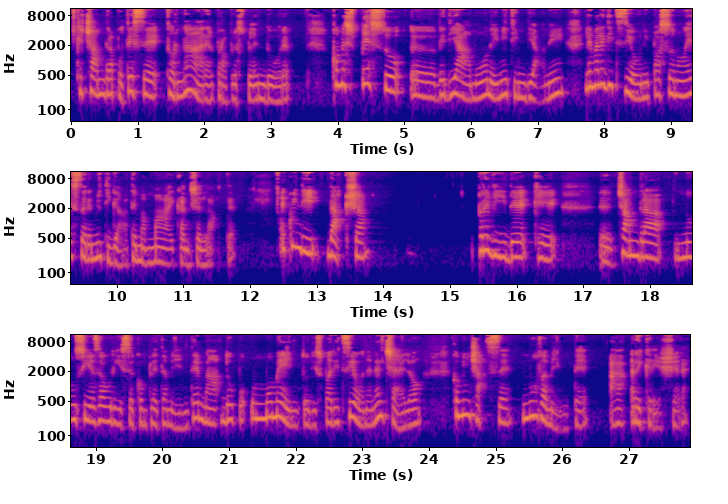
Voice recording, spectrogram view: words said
che Chandra potesse tornare al proprio splendore. Come spesso eh, vediamo nei miti indiani, le maledizioni possono essere mitigate ma mai cancellate. E quindi Daksha previde che eh, Chandra non si esaurisse completamente, ma dopo un momento di sparizione nel cielo cominciasse nuovamente a ricrescere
